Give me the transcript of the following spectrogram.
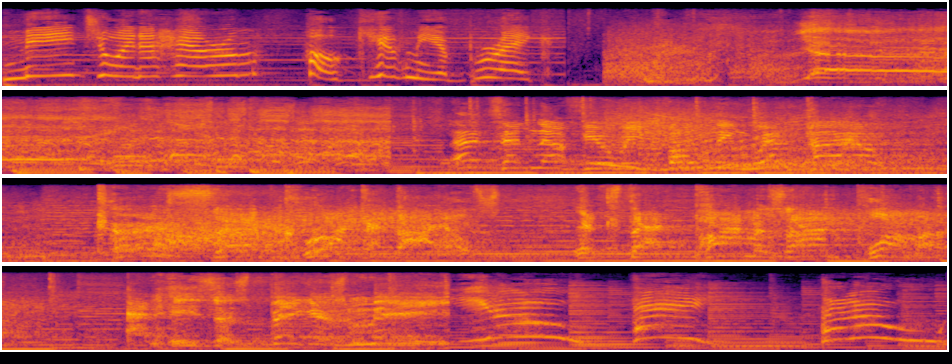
Me join a harem? Oh, give me a break. That's enough, you revolting reptile! Curse the crocodiles! It's that Parmesan plumber! And he's as big as me! You! Hey! Hello!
